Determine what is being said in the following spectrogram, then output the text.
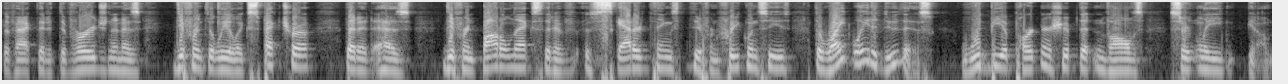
the fact that it diverged and has different allelic spectra, that it has different bottlenecks that have scattered things to different frequencies. The right way to do this would be a partnership that involves certainly, you know,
